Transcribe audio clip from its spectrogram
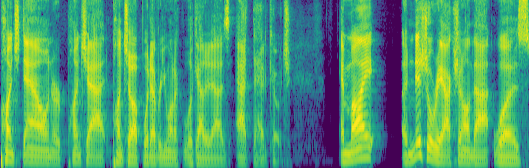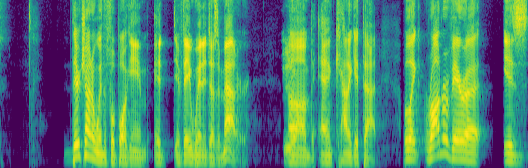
punch down or punch at, punch up, whatever you want to look at it as, at the head coach? And my initial reaction on that was, they're trying to win the football game. It, if they win, it doesn't matter Yeah. um, and kind of get that. Well, like Ron Rivera is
